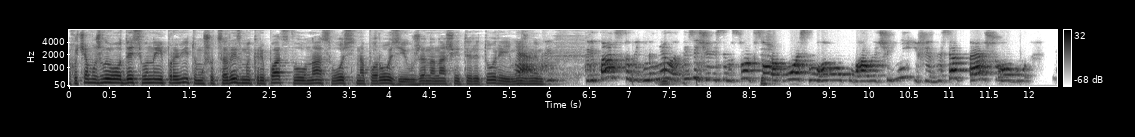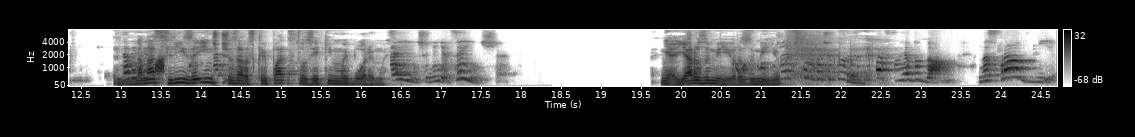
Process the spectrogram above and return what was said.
Хоча, можливо, десь вони і праві, тому що царизм і кріпацтво у нас ось на порозі, вже на нашій території. Ми з ним. Кріпацтво відмінило 1848 року в Галичині і 61-го на нас лізе інше зараз кріпацтво, з яким ми боремося. Це інше, ні, ні, це інше. Ні, я розумію, розумію. Кріпацтво я додам. Насправді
